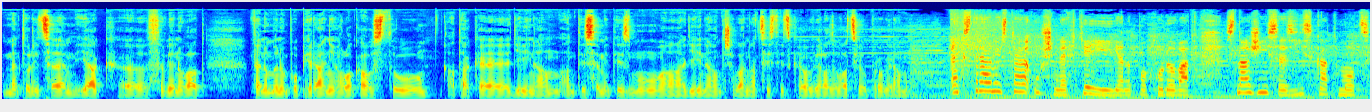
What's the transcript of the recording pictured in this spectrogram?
metodice, jak e, se věnovat fenomenu popírání holokaustu a také dějinám antisemitismu a dějinám třeba nacistického vyhlazovacího programu. Extrémisté už nechtějí jen pochodovat, snaží se získat moc.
